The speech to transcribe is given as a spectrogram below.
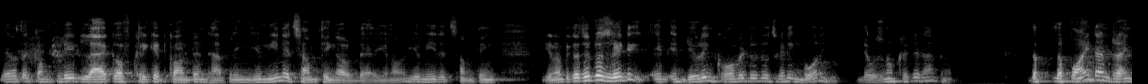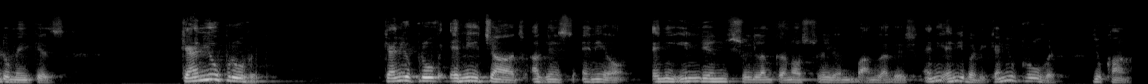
there was a complete lack of cricket content happening. You needed something out there, you know. You needed something, you know, because it was really in, in, during COVID, it was getting boring. There was no cricket happening the, the point I'm trying to make is can you prove it? Can you prove any charge against any any Indian, Sri Lankan, Australian, Bangladesh, any anybody? Can you prove it? You can't.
